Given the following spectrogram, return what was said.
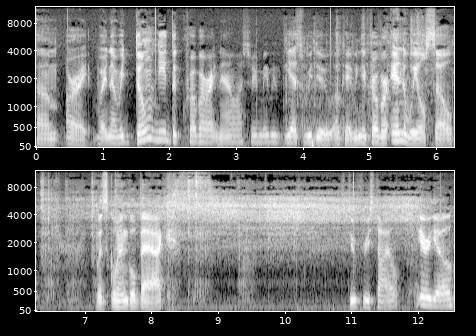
Um, alright, right now we don't need the crowbar right now, actually maybe, yes we do. Okay, we need crowbar and the wheel, so let's go ahead and go back. do freestyle. Here we go.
